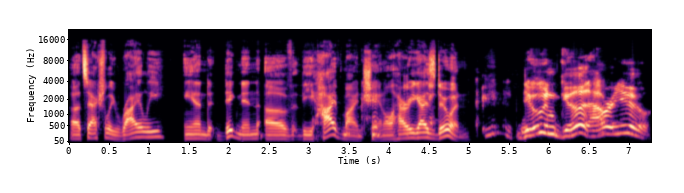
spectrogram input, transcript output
Uh, it's actually Riley and Dignan of the Hivemind channel. How are you guys doing? Doing good. How are you?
